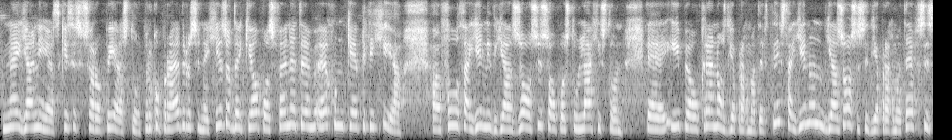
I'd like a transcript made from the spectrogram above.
Ναι, Γιάννη, οι ασκήσεις ισορροπίας του Τούρκου Προέδρου συνεχίζονται και όπως φαίνεται έχουν και επιτυχία. Αφού θα γίνει διαζώσεις, όπως τουλάχιστον ε, είπε ο Ουκρανός διαπραγματευτής, θα γίνουν διαζώσεις οι διαπραγματεύσεις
